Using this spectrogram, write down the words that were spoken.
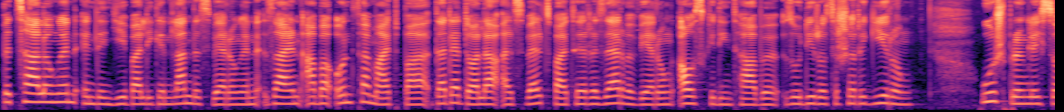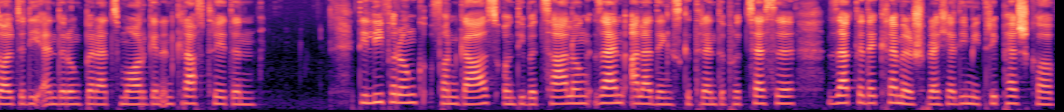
Bezahlungen in den jeweiligen Landeswährungen seien aber unvermeidbar, da der Dollar als weltweite Reservewährung ausgedient habe, so die russische Regierung. Ursprünglich sollte die Änderung bereits morgen in Kraft treten. Die Lieferung von Gas und die Bezahlung seien allerdings getrennte Prozesse, sagte der Kreml-Sprecher Dmitri Peschkow.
